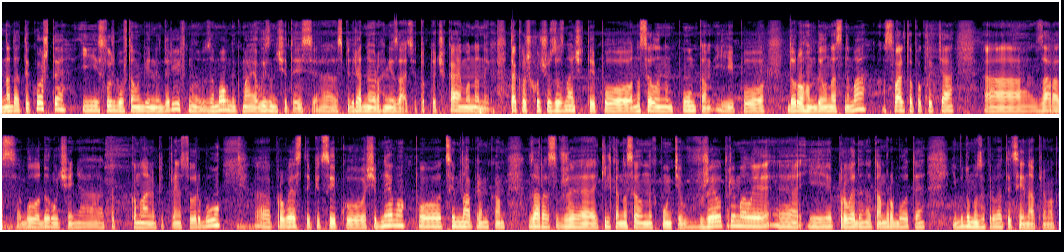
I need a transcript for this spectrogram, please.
надати кошти, і служба автомобільних доріг, ну, замовник має визначитись е, з підрядною організацією, тобто чекаємо на них. Також хочу зазначити по населеним пунктам і по дорогам, де у нас нема асфальтопокриття. е, Зараз було доручення комунальному підприємству РБУ е, провести підсипку щебневу по цим напрямкам. Зараз вже кілька населених пунктів вже отримали е, і проведено там роботи, і будемо закривати цей напрямок.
